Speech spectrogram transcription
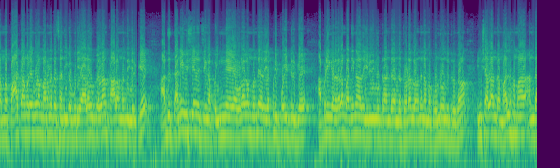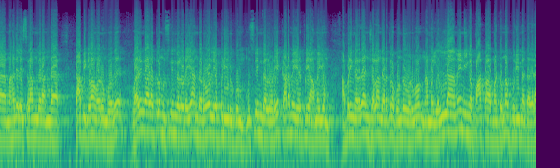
நம்ம பார்க்காமலே கூட மரணத்தை சந்திக்கக்கூடிய அளவுக்கு எல்லாம் காலம் வந்து இருக்கு. அது தனி விஷயம் வச்சுங்க அப்போ இன்னைய உலகம் வந்து அது எப்படி போயிட்டு இருக்கு அப்படிங்கறதெல்லாம் பார்த்தீங்கன்னா அது இறுதி நூற்றாண்டு அந்த தொடரில் வந்து நம்ம கொண்டு வந்துட்டு இருக்கோம். இன்ஷால்லா அந்த மல்ஹமா அந்த மஹதி அலி இஸ்லாம்ங்கிற அந்த டாபிக்லாம் வரும்போது வருங்காலத்தில் முஸ்லிம்களுடைய அந்த ரோல் எப்படி இருக்கும்? முஸ்லிம்களுடைய கடமை எப்படி அமையும்? அப்படிங்கறத அந்த இடத்துல கொண்டு வருவோம். நம்ம எல்லாமே நீங்க பார்த்தா மட்டும்தான் புரியுமே தவிர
